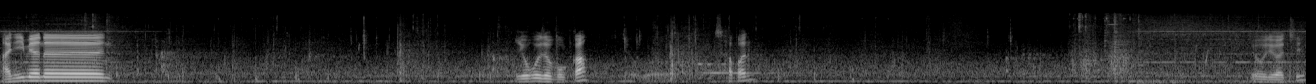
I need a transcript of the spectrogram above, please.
아니면은 요거 줘볼까? 요거 4번? 요거 어디 갔지?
